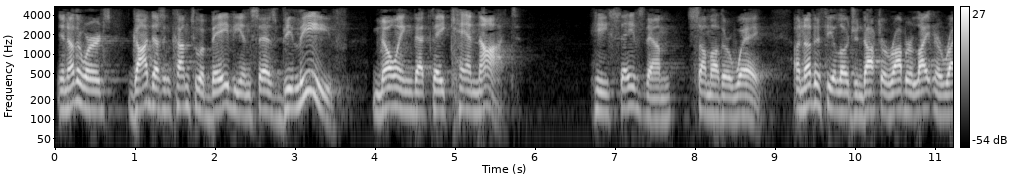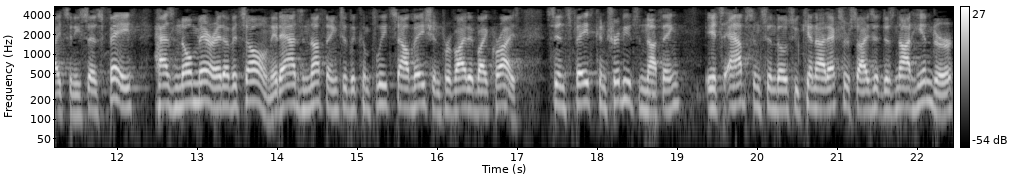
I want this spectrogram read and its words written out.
In other words, God doesn't come to a baby and says, believe, knowing that they cannot. He saves them some other way. Another theologian, Dr. Robert Lightner, writes and he says, Faith has no merit of its own. It adds nothing to the complete salvation provided by Christ. Since faith contributes nothing, its absence in those who cannot exercise it does not hinder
